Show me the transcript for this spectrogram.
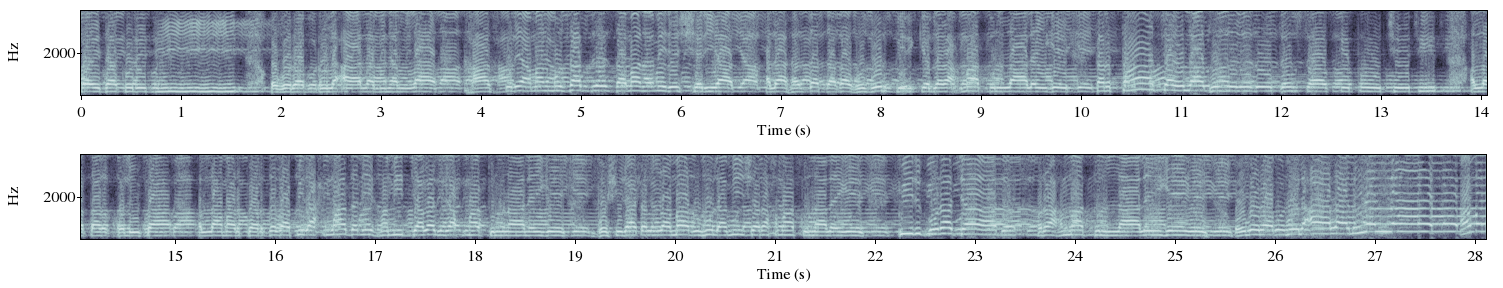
পয়দা করে দিন। ওগো রব্বুল আলামিন আল্লাহ, খাস করে আমার মুজাদ্দিদ জামান আমিরের শরিয়াত, আল্লাহ হযরত দাদা হুজুর পীর কেবলা রহমাতুল্লাহ আলাইহি, তার পাঁচ আওলাদ হুজুরের রুতে সবকে পৌঁছে দিন। আল্লাহ তার খলিফা, আল্লাহ আমার পর্দবাপি রহমাদ আলী হামিদ জালালি রহমাতুল্লাহ আলাইহি, বশিরাত আল্লামা রুহুল আমিন শাহ রহমাতুল্লাহ আলাইহি, পীর গোরাচাঁদ রহমাতুল্লাহ আলাইহি, ওগো রব্বুল আলামিন আল্লাহ, আমার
